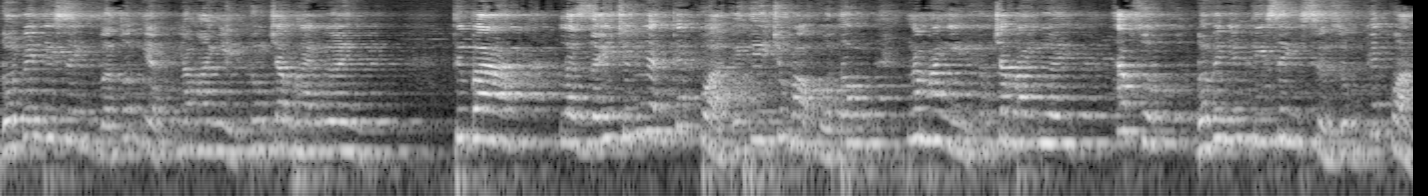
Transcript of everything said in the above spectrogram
đối với thí sinh vừa tốt nghiệp năm 2020. Thứ ba, là giấy chứng nhận kết quả kỳ thi trung học phổ thông năm 2020 áp dụng đối với những thí sinh sử dụng kết quả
